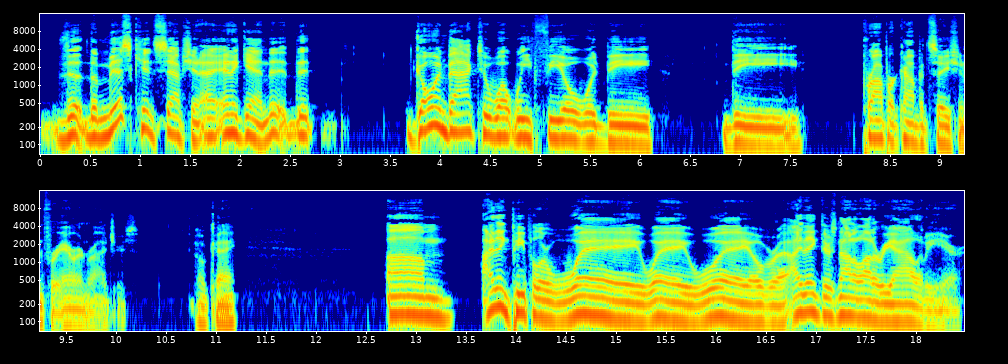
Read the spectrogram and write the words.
the the misconception, and again, the, the going back to what we feel would be the proper compensation for Aaron Rodgers. Okay. Um, I think people are way, way, way over. I think there's not a lot of reality here.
